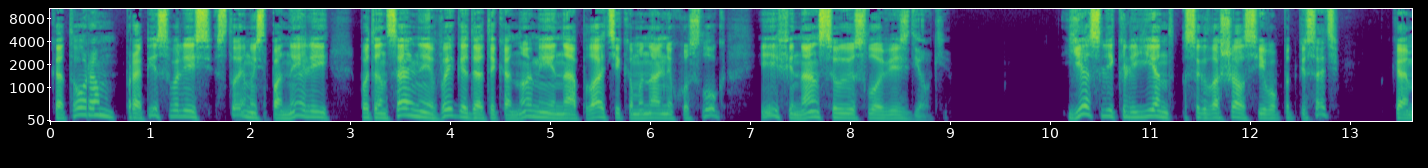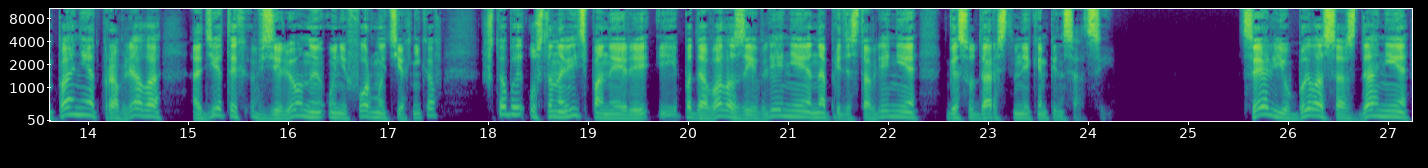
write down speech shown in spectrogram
в котором прописывались стоимость панелей, потенциальные выгоды от экономии на оплате коммунальных услуг и финансовые условия сделки. Если клиент соглашался его подписать, компания отправляла одетых в зеленую униформу техников чтобы установить панели и подавала заявление на предоставление государственной компенсации. Целью было создание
